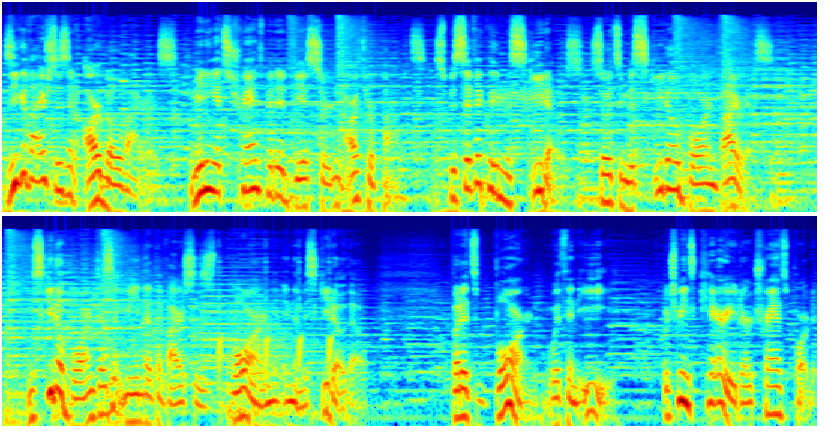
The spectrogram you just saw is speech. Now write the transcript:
Zika virus is an arbovirus, meaning it's transmitted via certain arthropods, specifically mosquitoes, so it's a mosquito borne virus. Mosquito borne doesn't mean that the virus is born in the mosquito, though, but it's born with an E, which means carried or transported.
